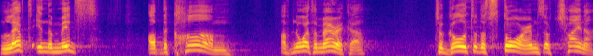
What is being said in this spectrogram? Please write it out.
left in the midst of the calm of North America to go to the storms of China.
